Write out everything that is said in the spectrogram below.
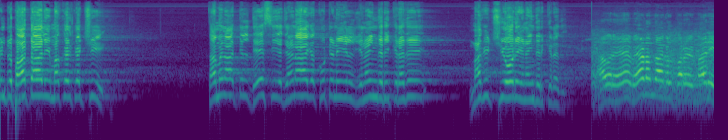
இன்று பாட்டாளி மக்கள் கட்சி தமிழ்நாட்டில் தேசிய ஜனநாயக கூட்டணியில் இணைந்திருக்கிறது மகிழ்ச்சியோடு இணைந்திருக்கிறது. அவர் வேடந்தாங்கல் பறவை மாதிரி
